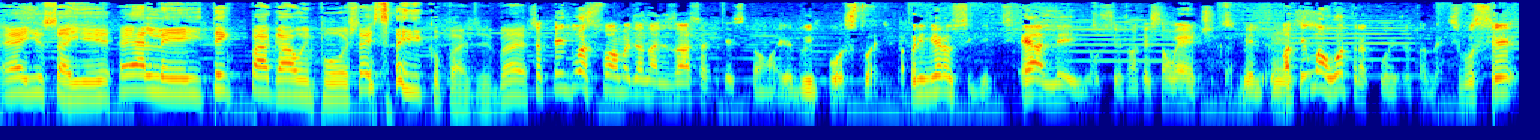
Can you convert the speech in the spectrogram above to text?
É isso aí. É a lei. Tem que pagar o imposto. É isso aí, compadre. Vai. Você tem duas formas de analisar essa questão aí do imposto aí. A primeira é o seguinte: é a lei, ou seja, uma questão ética, beleza. Isso. Mas tem uma outra coisa também. Se você,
